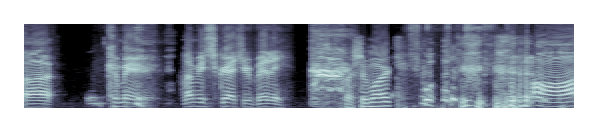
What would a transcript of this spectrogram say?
Uh, come here. Let me scratch your belly. Question mark. Aw.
